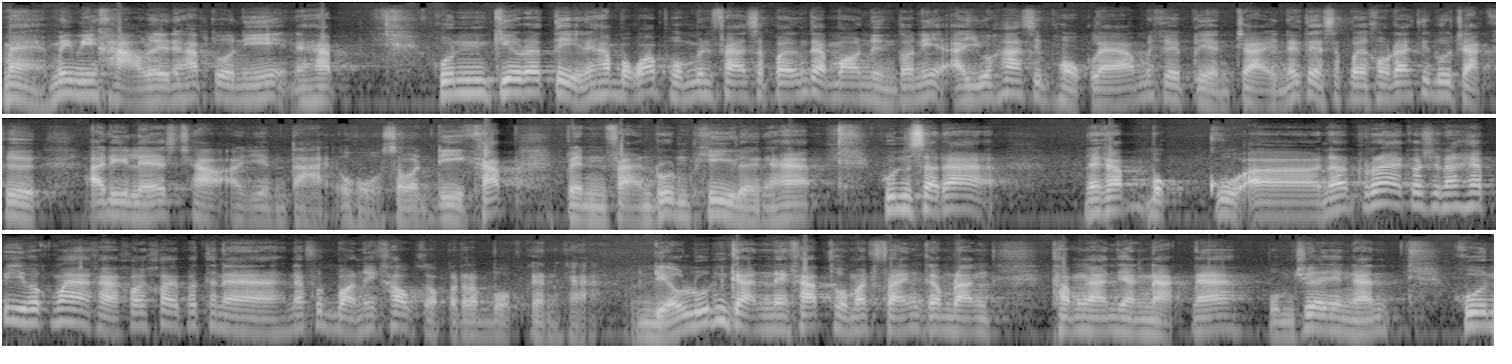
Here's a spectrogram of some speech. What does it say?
แหมไม่มีข่าวเลยนะครับตัวนี้นะครับคุณกิรตินะครับบอกว่าผมเป็นแฟนสเปอร์ตั้งแต่ม .1 ตอนนี้อายุ 56 แล้วไม่เคยเปลี่ยนใจ นักเตะสเปอร์คนแรกที่รู้จักคืออดิเลสชาวอาร์เจนตายโอ้โหสวัสดีครับ เป็นแฟนรุ่นพี่เลยนะฮะคุณซาดา นะครับบกนัดแรกก็ชนะแฮปปี้มากๆค่ะ ค่อยๆ พัฒนานักฟุตบอลให้เข้ากับระบบกันค่ะ เดี๋ยวลุ้นกันนะครับ โทมัสแฟรงก์กำลังทำงานอย่างหนักนะ ผมเชื่ออย่างนั้น คุณ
